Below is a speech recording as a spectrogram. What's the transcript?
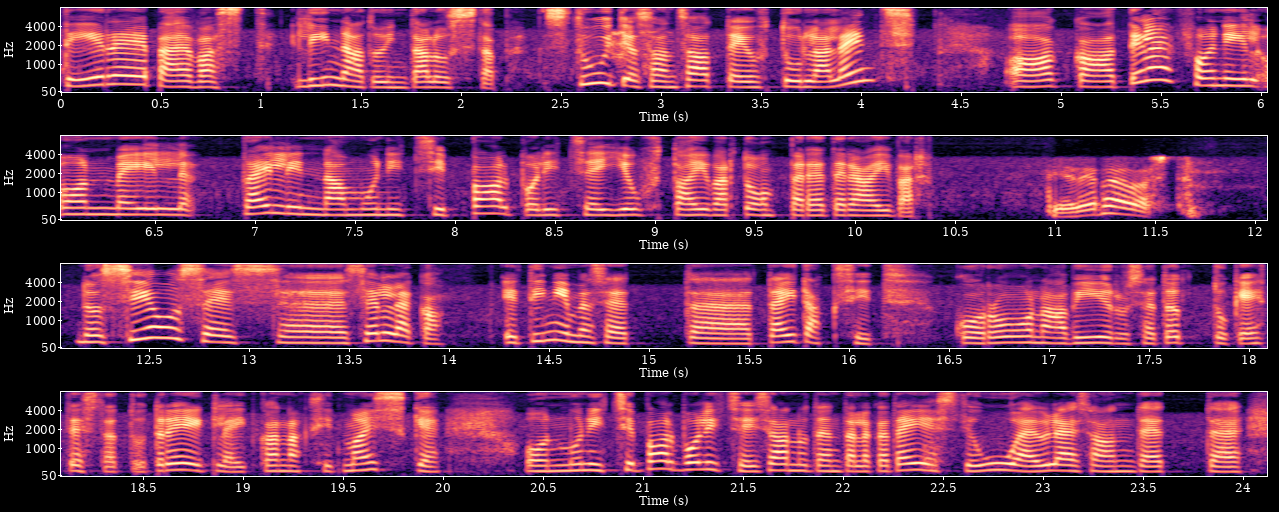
tere päevast, Linnatund alustab. stuudios on saatejuht Ulla Lents, aga telefonil on meil Tallinna munitsipaalpolitsei juht Aivar Toompere, tere Aivar tere päevast! no seoses äh, sellega, et inimesed äh, täidaksid koroonaviiruse tõttu kehtestatud reegleid, kannaksid maske, on munitsipaalpolitsei saanud endale ka täiesti uue ülesande, et äh,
